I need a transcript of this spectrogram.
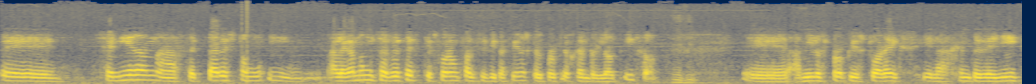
se niegan a aceptar esto, alegando muchas veces que fueron falsificaciones que el propio Henry Lott hizo. a mí los propios Tuaregs y la gente de allí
